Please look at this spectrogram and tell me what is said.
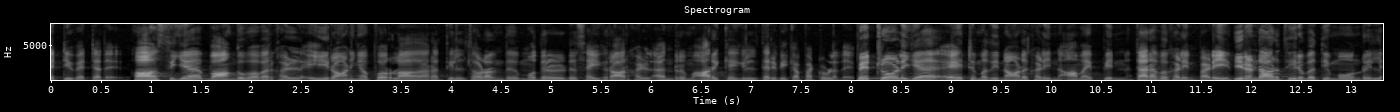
வெற்றி பெற்றது. ஆசிய வாங்குபவர்கள் ஈரானிய பொருளாதாரத்தில் தொடர்ந்து முதலீடு செய்கிறார்கள் என்றும் அறிக்கையில் தெரிவிக்கப்பட்டுள்ளது. பெட்ரோலிய ஏற்றுமதி நாடுகளின் அமைப்பின் தரவுகளின்படி இரண்டாயிரத்தி இருபத்தி மூன்றில்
